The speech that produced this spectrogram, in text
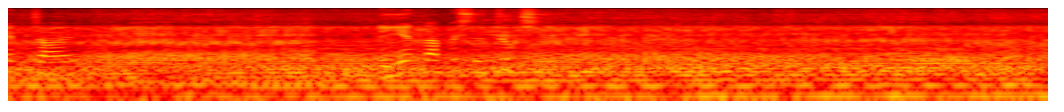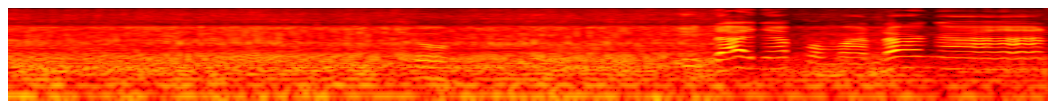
dingin coy. Dingin tapi sejuk sih. Tuh. Indahnya pemandangan.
